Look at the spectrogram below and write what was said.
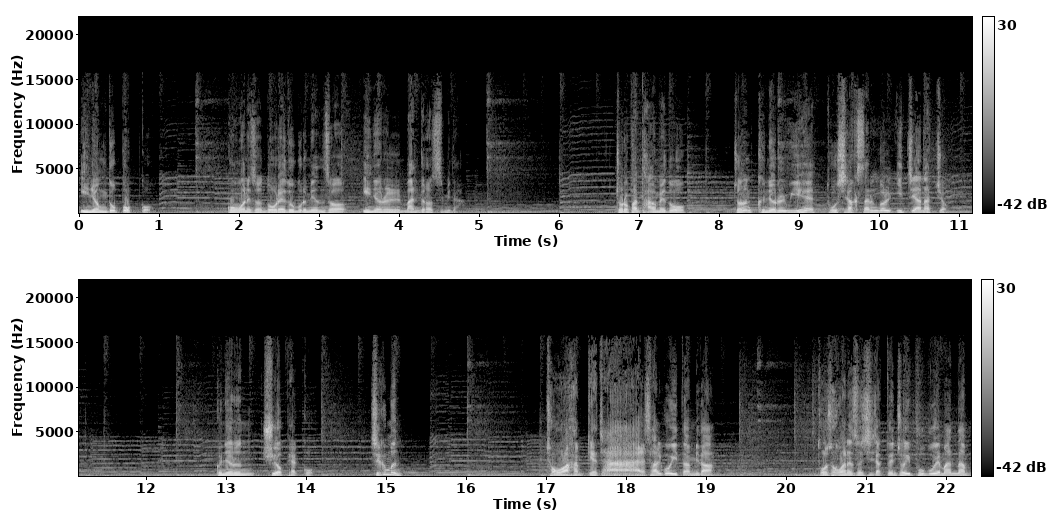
인형도 뽑고 공원에서 노래도 부르면서 인연을 만들었습니다. 졸업한 다음에도 저는 그녀를 위해 도시락 싸는 걸 잊지 않았죠. 그녀는 취업했고 지금은 저와 함께 잘 살고 있답니다. 도서관에서 시작된 저희 부부의 만남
